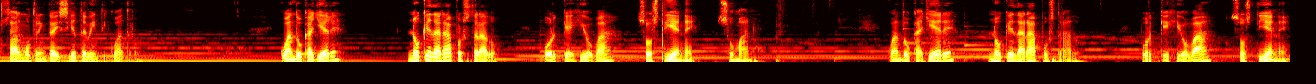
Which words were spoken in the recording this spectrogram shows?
Salmo 37, 24. Cuando cayere, no quedará postrado, porque Jehová sostiene su mano. Cuando cayere, no quedará postrado, porque Jehová sostiene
